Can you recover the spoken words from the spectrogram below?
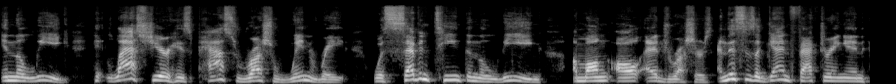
in the league. Last year, his pass rush win rate was 17th in the league among all edge rushers. And this is again factoring in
